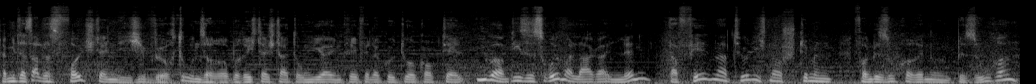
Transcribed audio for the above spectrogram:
Damit das alles vollständig wird, unsere Berichterstattung hier im Krefelder Kulturcocktail über dieses Römerlager in Lenn, da fehlen natürlich noch Stimmen von Besucherinnen und Besuchern.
